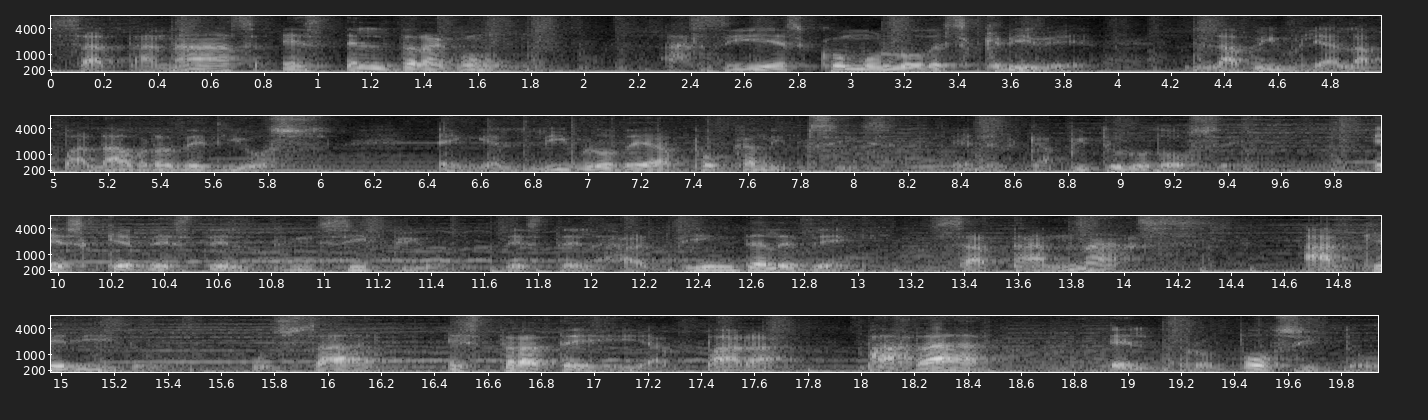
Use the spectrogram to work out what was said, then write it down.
Satanás es el dragón. Así es como lo describe la Biblia, la palabra de Dios, en el libro de Apocalipsis, en el capítulo 12. Es que desde el principio, desde el jardín del Edén, Satanás ha querido usar estrategia para parar el propósito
